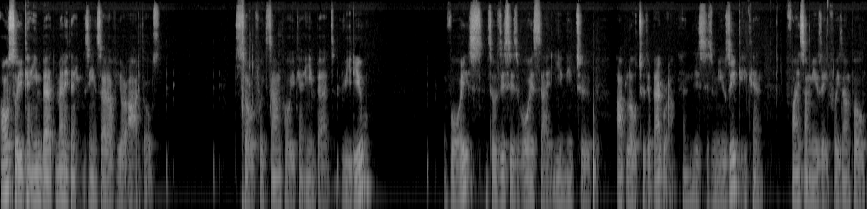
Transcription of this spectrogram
also you can embed many things inside of your articles. So for example you can embed video voice. So this is voice that you need to upload to the background. And this is music. You can find some music. For example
